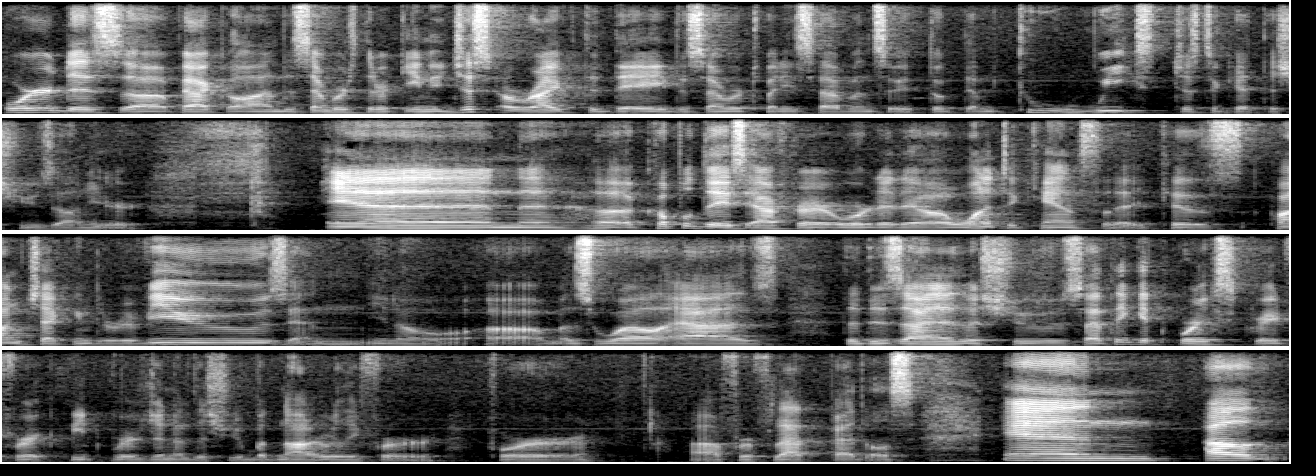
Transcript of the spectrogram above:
ordered this uh, back on December 13. It just arrived today, December 27. So it took them two weeks just to get the shoes on here. And uh, a couple days after I ordered it, I wanted to cancel it because upon checking the reviews and you know um, as well as the design of the shoes, I think it works great for a cleat version of the shoe, but not really for for uh, for flat pedals. And I'll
